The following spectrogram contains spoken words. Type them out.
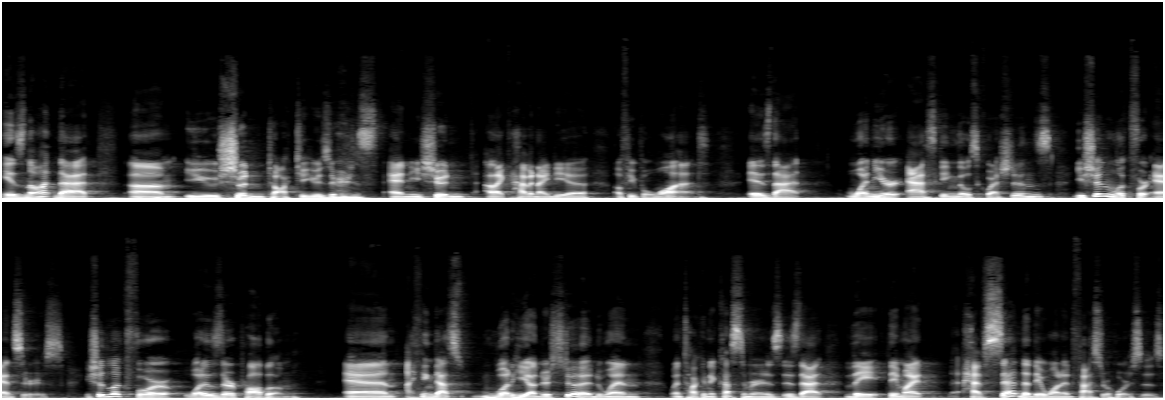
is not that um, you shouldn't talk to users and you shouldn't like have an idea of people want is that when you're asking those questions, you shouldn't look for answers. You should look for what is their problem. And I think that's what he understood when when talking to customers is that they they might have said that they wanted faster horses,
